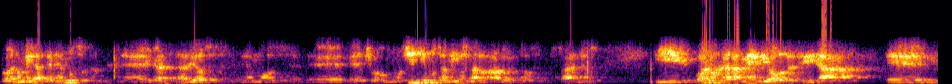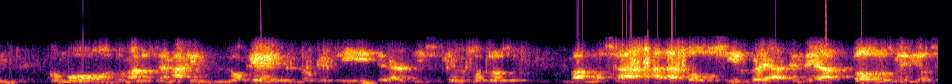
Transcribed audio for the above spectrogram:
Bueno, mira, tenemos, eh, gracias a Dios, hemos eh, hecho muchísimos amigos a lo largo de todos estos años. Y bueno, cada medio decidirá eh, cómo tomar nuestra imagen. Lo que, lo que sí te garantizo es que nosotros vamos a, dar todo siempre, a atender a todos los medios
